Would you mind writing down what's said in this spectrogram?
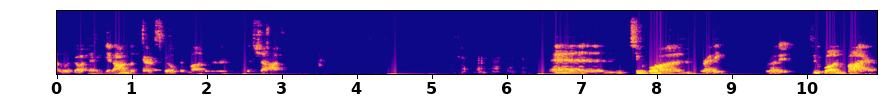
I'm going to go ahead and get on the periscope and monitor the shot. And two one, ready? Ready. Two one, fire.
